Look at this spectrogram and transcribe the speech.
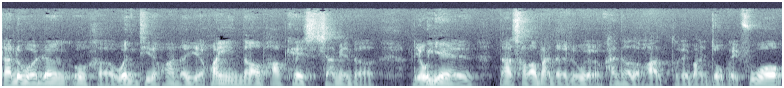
那如果任何问题的话呢，也欢迎到 Podcast 下面呢留言。那曹老板呢，如果有看到的话，都可以帮你做回复哦。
